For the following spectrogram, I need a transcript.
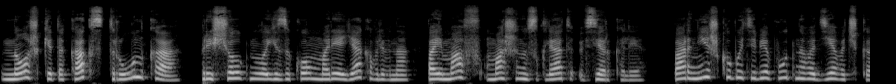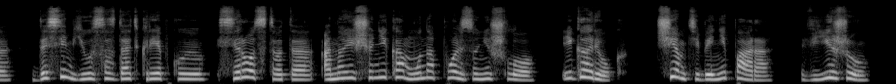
«Ножки-то как струнка!» — прищелкнула языком Мария Яковлевна, поймав Машин взгляд в зеркале. «Парнишку бы тебе путного, девочка, да семью создать крепкую. Сиротство-то, оно еще никому на пользу не шло. Игорек, чем тебе не пара? Вижу,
